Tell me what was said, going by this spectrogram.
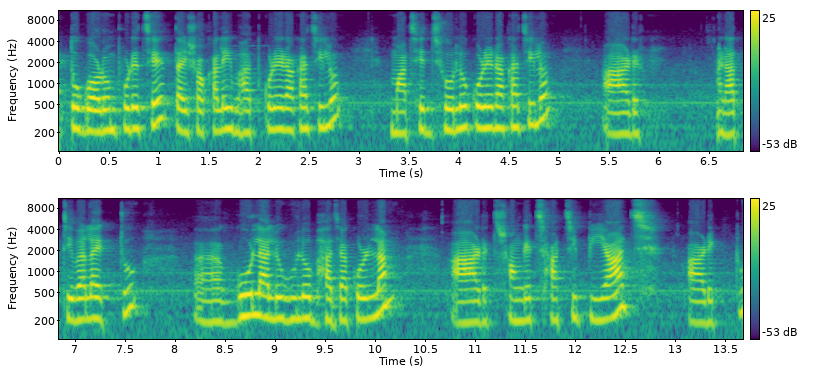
এত গরম পড়েছে, তাই সকালেই ভাত করে রাখা ছিল। মাছের ঝোলও করে রাখা ছিল। আর রাত্রিবেলা একটু গোল আলুগুলো ভাজা করলাম। আর সঙ্গে ছাঁচি পেঁয়াজ আর একটু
